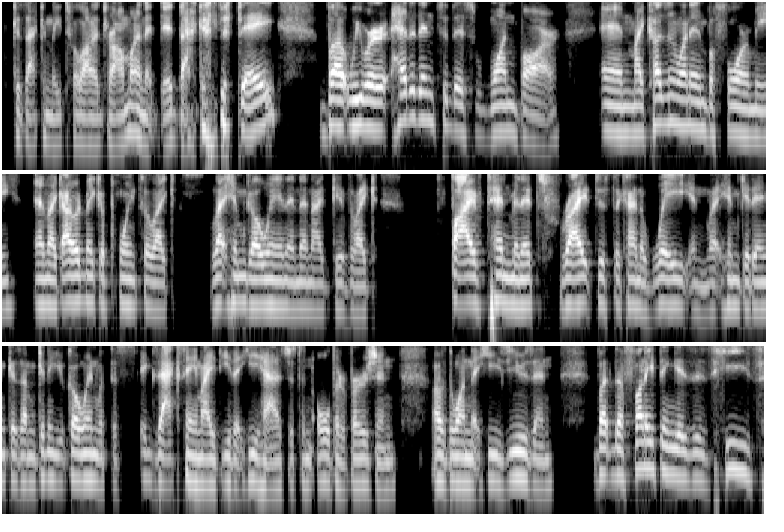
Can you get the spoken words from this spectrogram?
because that can lead to a lot of drama and it did back in the day. But we were headed into this one bar and my cousin went in before me and like I would make a point to like let him go in and then I'd give like five ten minutes, right? Just to kind of wait and let him get in because I'm gonna go in with this exact same ID that he has, just an older version of the one that he's using. But the funny thing is, is he's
